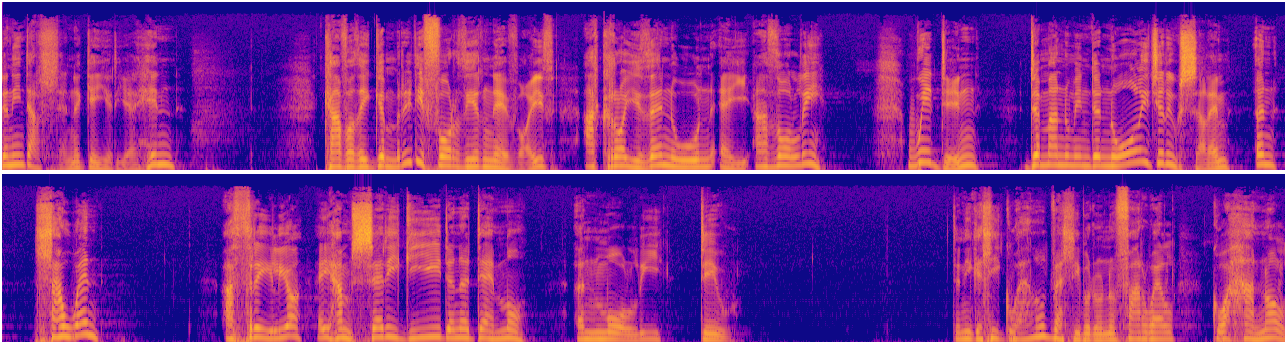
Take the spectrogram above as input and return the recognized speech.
dyn ni'n darllen y geiriau hyn. Cafodd ei gymryd i ffwrdd i'r nefoedd ac roedden nhw'n ei addoli. Wedyn, dyma nhw'n mynd yn ôl i Jerusalem yn llawen a threulio ei hamser i gyd yn y deml yn moli diw. Dyna ni gallu gweld felly bod nhw'n ffarwel gwahanol.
